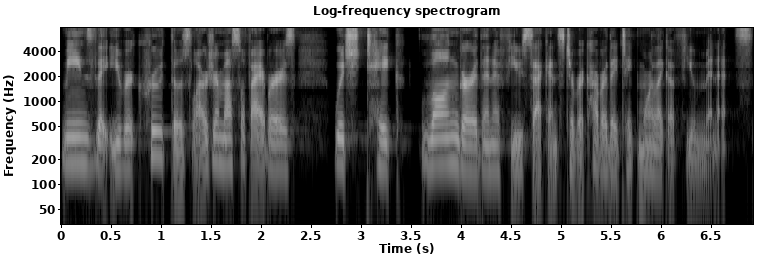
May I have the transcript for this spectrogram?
means that you recruit those larger muscle fibers, which take longer than a few seconds to recover. They take more like a few minutes.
